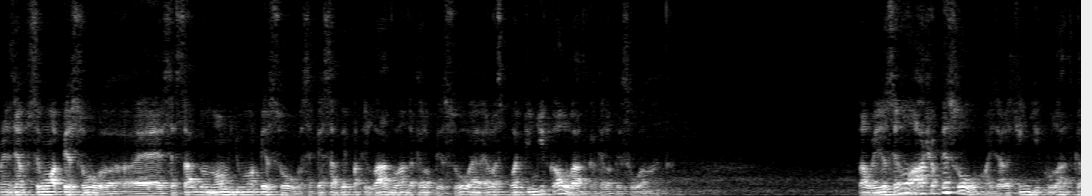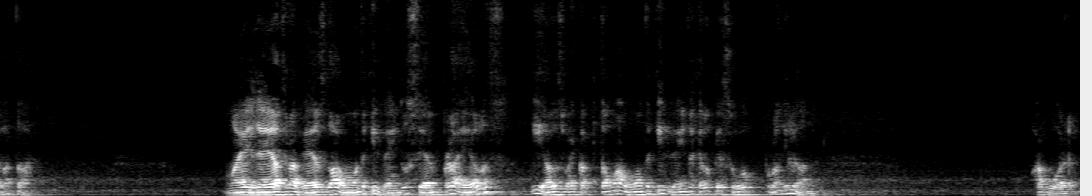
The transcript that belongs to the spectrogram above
Por exemplo, se uma pessoa, é, você sabe o nome de uma pessoa, você quer saber para que lado anda aquela pessoa, elas podem te indicar o lado que aquela pessoa anda. Talvez você não ache a pessoa, mas ela te indica o lado que ela está. Mas é através da onda que vem do cérebro para elas e elas vão captar uma onda que vem daquela pessoa por onde ele anda. Agora,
